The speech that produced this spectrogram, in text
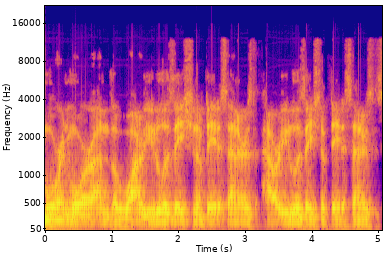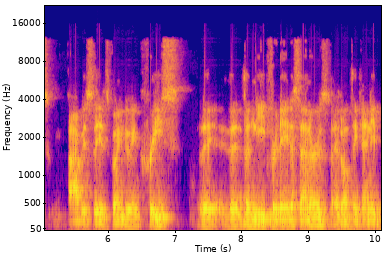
more and more on the water utilization of data centers, the power utilization of data centers. It's, obviously, it's going to increase the, the, the, need for data centers. I don't think any,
